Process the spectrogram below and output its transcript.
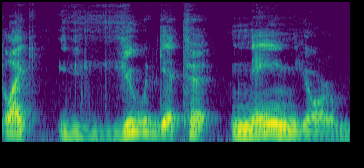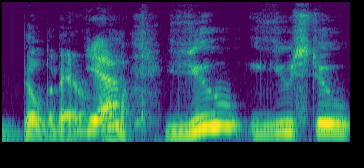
like you would get to name your Build a Bear? Yeah. You used to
